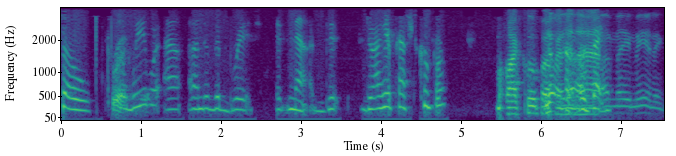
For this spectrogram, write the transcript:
So, so we were out under the bridge. Now, do I hear Pastor Cooper? Mark Cooper No, up in no, the Okay. I, I made me and, and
